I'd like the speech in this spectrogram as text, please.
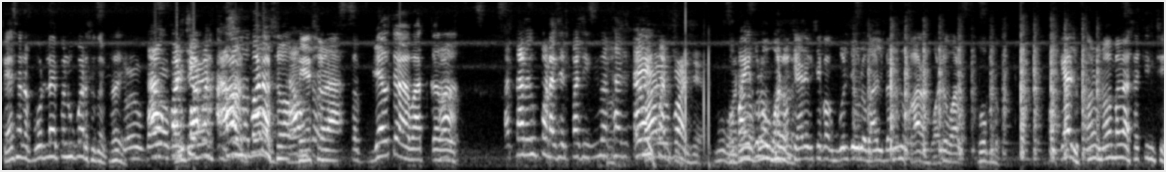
ભેંસાના પોટલા પણ ઉપાડશો તમે. વાત કરો. હા. અત્યારે ઉપાડે છે પછી વિવાહ થાય ત્યારે ઉપાડે છે ભાઈ વાઢાનો મોટો ત્યારે વિશે કોક બોલજો ઓલો બાજુ બાજુ કાર મોટો વાળો ખોપડો ક્યાં જ મારું નામ અલા સચિન છે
